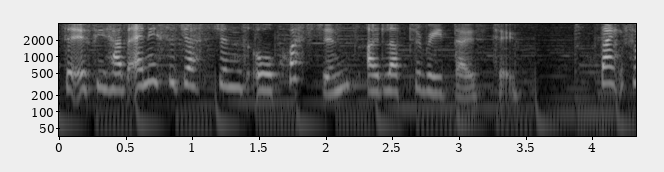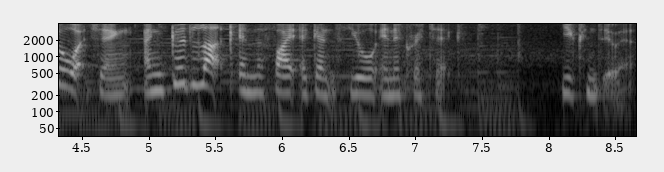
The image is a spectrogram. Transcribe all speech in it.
so if you have any suggestions or questions, I'd love to read those too. Thanks for watching, and good luck in the fight against your inner critic. You can do it.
